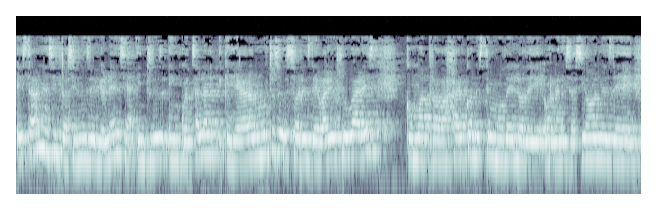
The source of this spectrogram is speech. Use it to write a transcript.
estaban en situaciones de violencia. Entonces, en Cuetzalan, que llegaron muchos asesores de varios lugares, como a trabajar con este modelo de organizaciones, de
